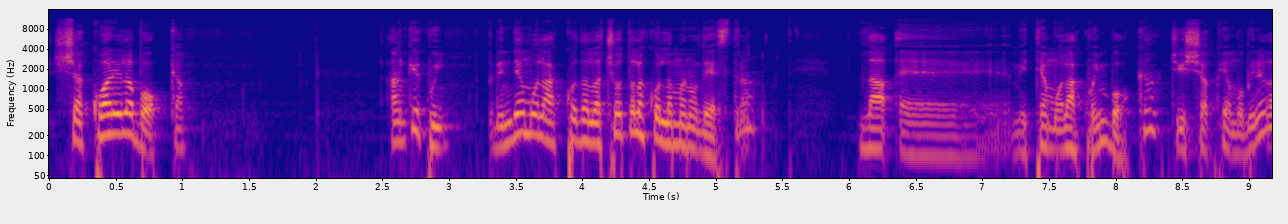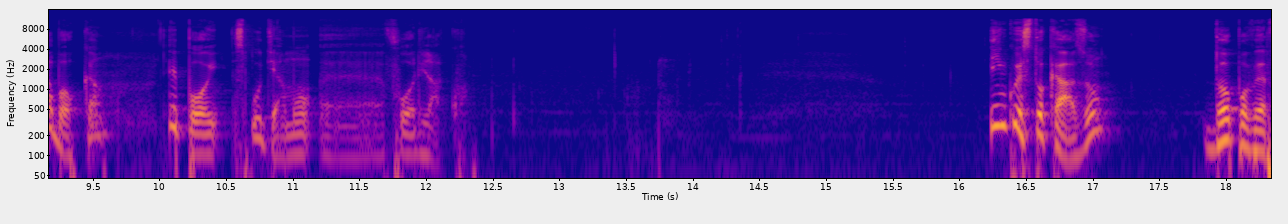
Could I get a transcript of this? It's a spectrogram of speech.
sciacquare la bocca. Anche qui, prendiamo l'acqua dalla ciotola con la mano destra la, eh, mettiamo l'acqua in bocca, ci sciacquiamo bene la bocca e poi sputiamo eh, fuori l'acqua. In questo caso, dopo aver,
